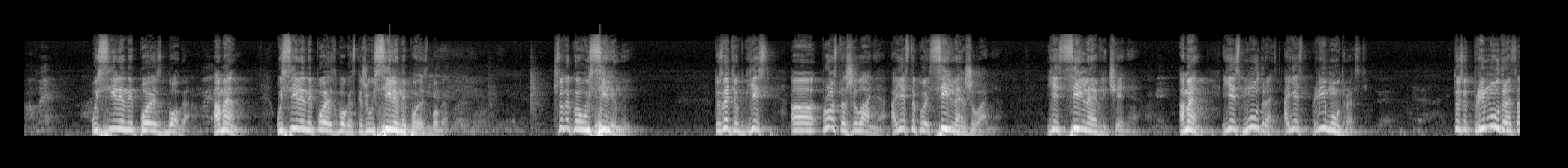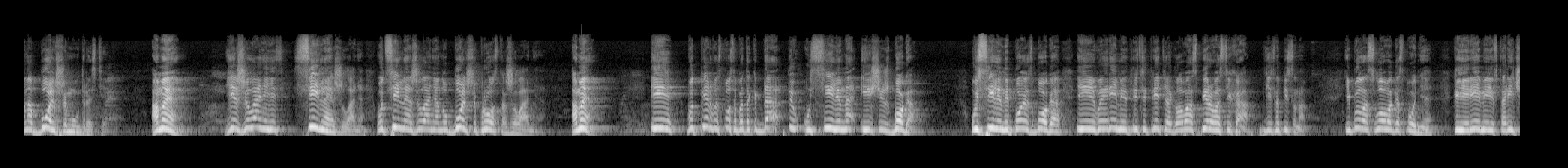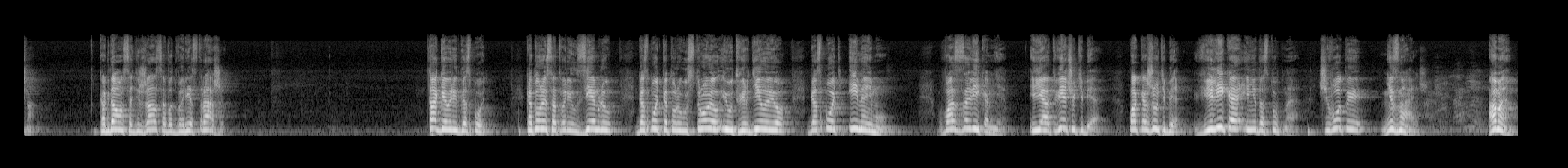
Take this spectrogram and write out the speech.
Усиленный поиск Бога. Амен. Усиленный поиск Бога. Скажи, усиленный поиск Бога. Что такое усиленный? То есть, знаете, есть э, просто желание, а есть такое сильное желание. Есть сильное влечение. Амен. Есть мудрость, а есть премудрость. То есть вот премудрость, она больше мудрости. Амен. Есть желание, есть сильное желание. Вот сильное желание, оно больше просто желания. Амен. И вот первый способ это когда ты усиленно ищешь Бога. Усиленный поиск Бога. И в Иеремии 33 глава с 1 стиха здесь написано. И было слово Господне Иеремии вторично, когда он содержался во дворе стражи. Так говорит Господь, который сотворил землю, Господь, который устроил и утвердил ее, Господь имя Ему. Воззови ко мне, и я отвечу тебе, покажу тебе великое и недоступное, чего ты не знаешь. Амен.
